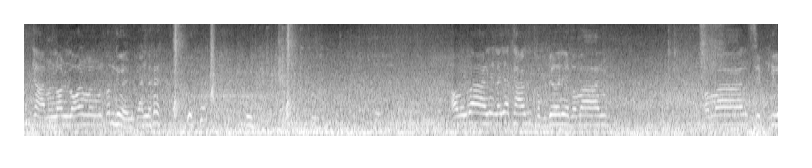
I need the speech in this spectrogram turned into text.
อากาศมันร้อนๆมันมันก็เหนื่อยเหมือนกันนะเอาเป็นว่าระยะทางที่ผมเดินเนี่ยประมาณ ประมาณ 10 กิโล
